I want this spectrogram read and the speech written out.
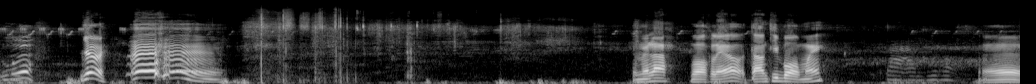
ดูมือเย้เอ้ยเห็นไหมล่ะ บอกแล้วตามที่บอกไหมตามที่บอกเออ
